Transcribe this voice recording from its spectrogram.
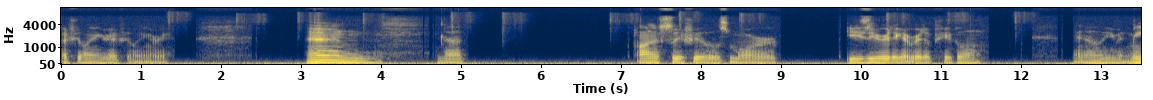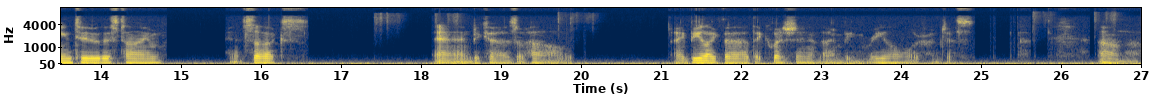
I feel angry, I feel angry. And that honestly feels more easier to get rid of people. And I don't even mean to this time. And it sucks and because of how I be like that, they question if I'm being real or if I'm just, I don't know.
